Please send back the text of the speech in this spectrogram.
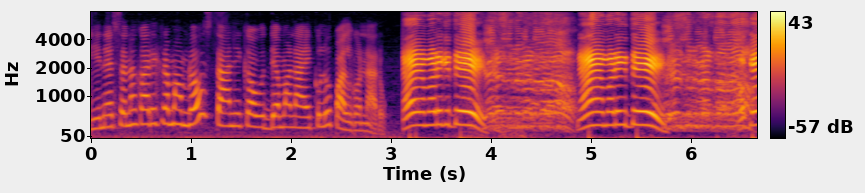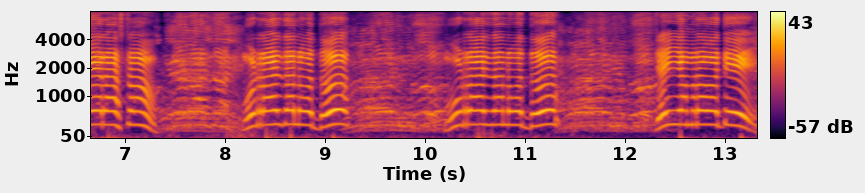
ఈ నిరసన కార్యక్రమంలో స్థానిక ఉద్యమ నాయకులు పాల్గొన్నారు. న్యాయం అడిగితే న్యాయం అడిగితే ఒకే రాష్ట్రం. మూడు రాజధానులు వద్దు. మూడు రాజధానులు వద్దు. జై అమరావతి.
